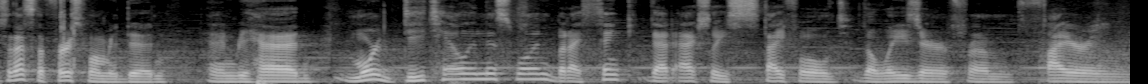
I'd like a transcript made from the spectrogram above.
So that's the first one we did. And we had more detail in this one, but I think that actually stifled the laser from firing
